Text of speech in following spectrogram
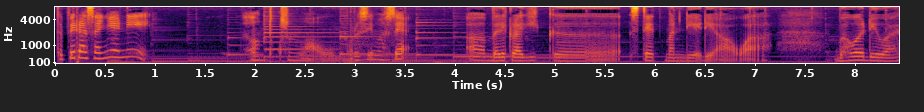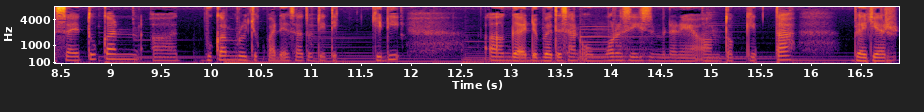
Tapi rasanya ini untuk semua umur sih. Maksudnya uh, balik lagi ke statement dia di awal bahwa dewasa itu kan uh, bukan merujuk pada satu titik. Jadi eh, nggak uh, ada batasan umur sih sebenarnya untuk kita belajar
